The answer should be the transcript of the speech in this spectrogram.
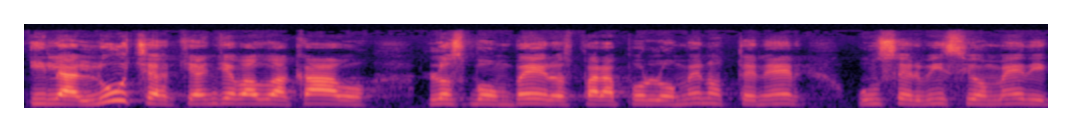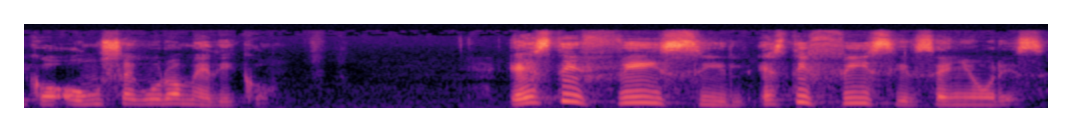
y la lucha que han llevado a cabo los bomberos para por lo menos tener un servicio médico o un seguro médico. Es difícil, es difícil, señores.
